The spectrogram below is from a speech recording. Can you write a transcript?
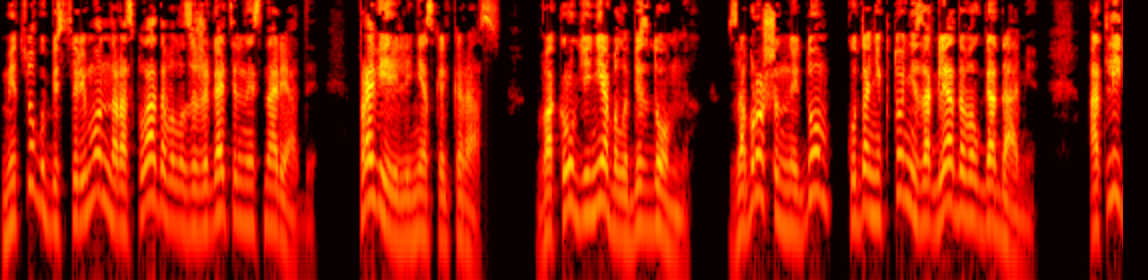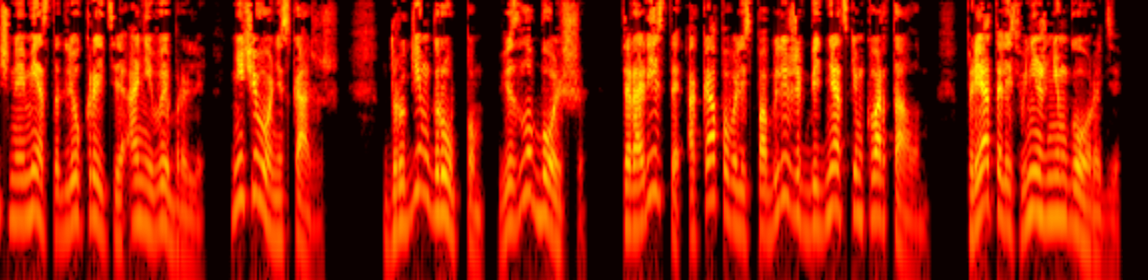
Мицугу бесцеремонно раскладывала зажигательные снаряды. Проверили несколько раз. В округе не было бездомных. Заброшенный дом, куда никто не заглядывал годами. Отличное место для укрытия они выбрали. Ничего не скажешь. Другим группам везло больше. Террористы окапывались поближе к бедняцким кварталам, прятались в Нижнем городе.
